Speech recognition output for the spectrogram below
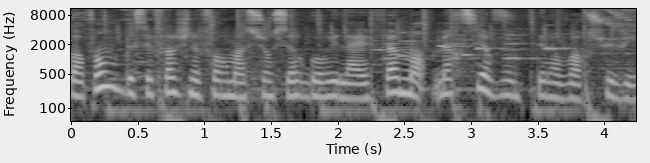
Avant de ces flashs d'informations sur Gorilla FM, merci à vous de l'avoir suivi.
